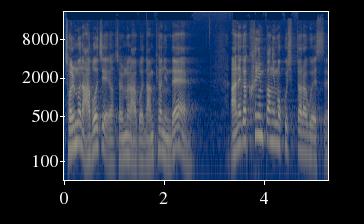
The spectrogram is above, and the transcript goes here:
젊은 아버지예요. 젊은 아버 남편인데 아내가 크림빵이 먹고 싶다라고 했어요.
